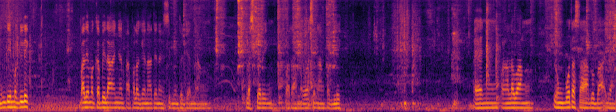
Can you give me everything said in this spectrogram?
hindi mag-leak. Bali magkabilaan yan, papalagyan natin ng semento dyan ng plastering para maiwasan ang pag-leak. Ayan yung pangalawang, yung butas sa baba yan.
